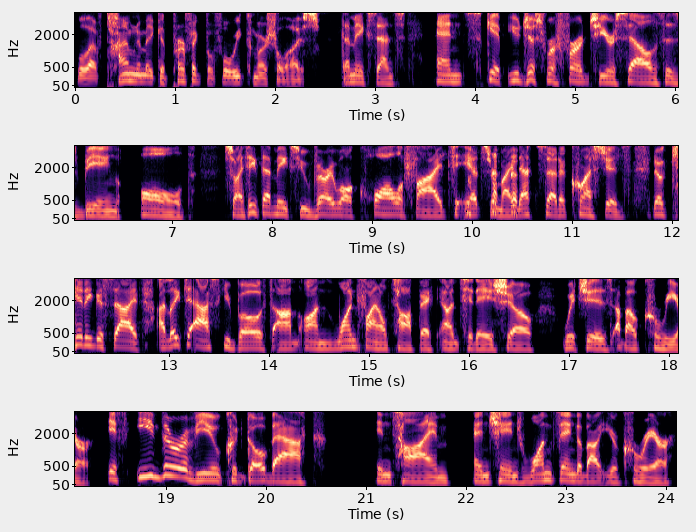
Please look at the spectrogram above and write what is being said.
We'll have time to make it perfect before we commercialize. That makes sense. And Skip, you just referred to yourselves as being old. So I think that makes you very well qualified to answer my next set of questions. No, kidding aside, I'd like to ask you both um, on one final topic on today's show, which is about career. If either of you could go back in time and change one thing about your career,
